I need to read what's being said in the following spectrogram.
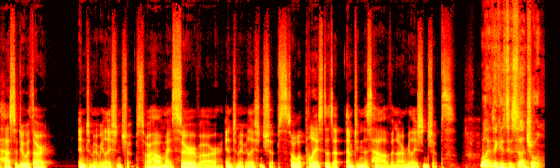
has to do with our intimate relationships or how it might serve our intimate relationships. So, what place does emptiness have in our relationships? Well, I think it's essential.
